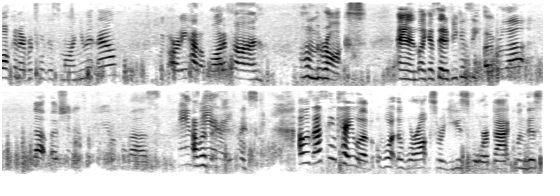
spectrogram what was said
Walking over toward this monument now. We've already had a lot of fun on the rocks. And like I said, if you can see over that, that ocean is beautiful, guys. I was I was asking Caleb what the rocks were used for back when this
